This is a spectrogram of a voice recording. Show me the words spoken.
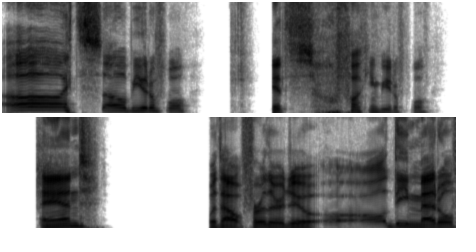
Oh, it's so beautiful. It's so fucking beautiful. And without further ado, oh, the metal.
